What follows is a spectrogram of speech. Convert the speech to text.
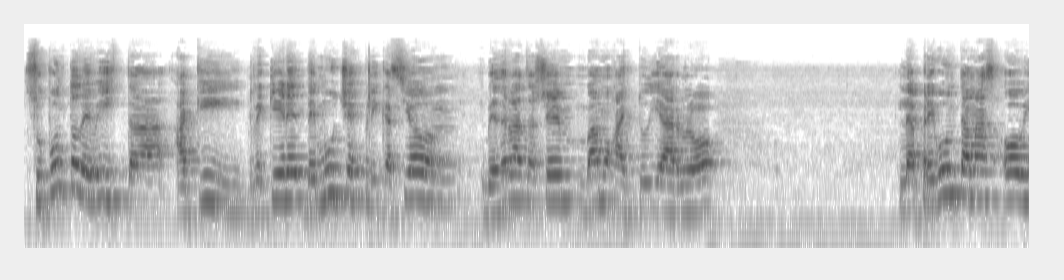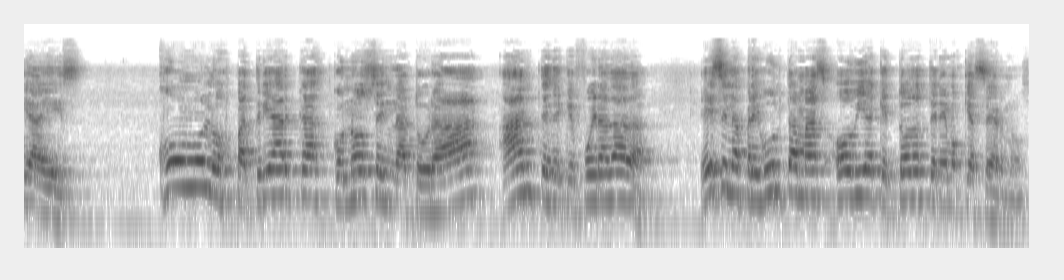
Su punto de vista aquí requiere de mucha explicación. Hashem, vamos a estudiarlo. La pregunta más obvia es, ¿cómo los patriarcas conocen la Torah antes de que fuera dada? Esa es la pregunta más obvia que todos tenemos que hacernos.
